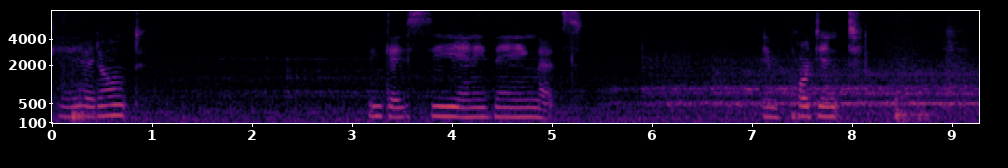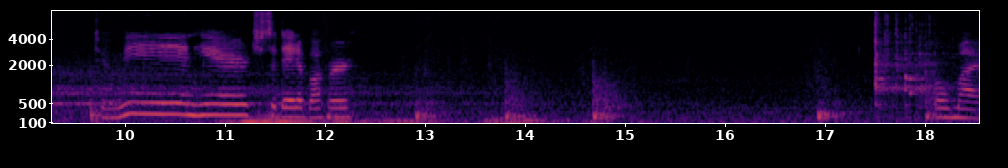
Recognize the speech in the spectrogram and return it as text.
Okay, I don't think I see anything that's important to me in here. Just a data buffer. Oh my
